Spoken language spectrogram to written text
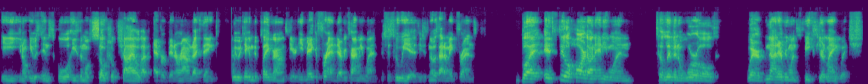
He, you know, he was in school. He's the most social child I've ever been around. I think we would take him to playgrounds here. He'd make a friend every time he went. It's just who he is. He just knows how to make friends. But it's still hard on anyone to live in a world where not everyone speaks your language,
